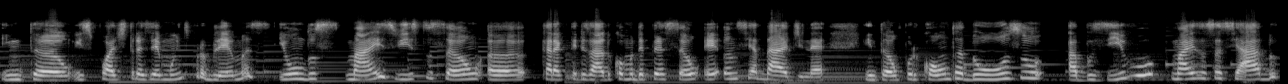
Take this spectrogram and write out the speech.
Então, isso pode trazer muitos problemas e um dos mais vistos são uh, caracterizado como depressão e ansiedade, né? Então, por conta do uso abusivo, mais associado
